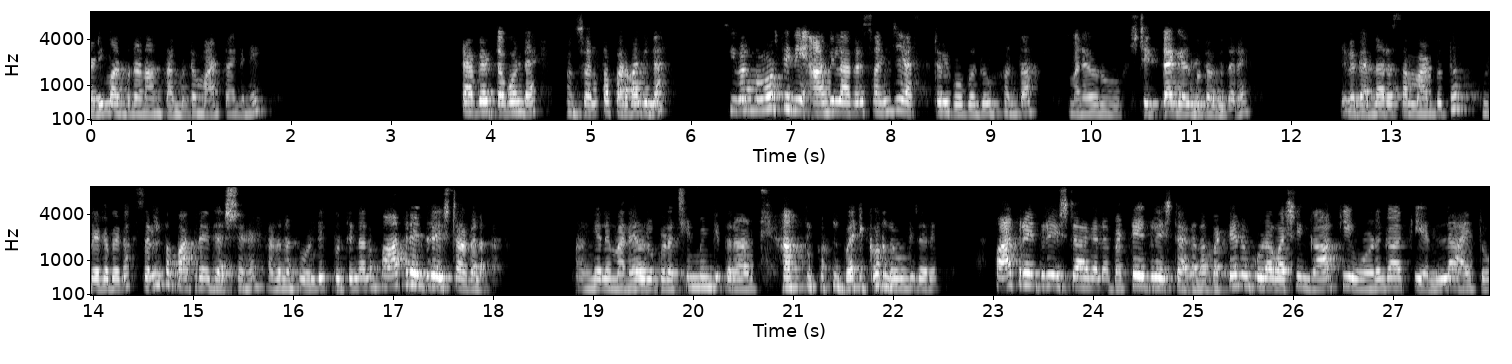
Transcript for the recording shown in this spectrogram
ರೆಡಿ ಮಾಡ್ಬಿಡೋಣ ಅಂತ ಅಂದ್ಬಿಟ್ಟು ಮಾಡ್ತಾ ಇದ್ದೀನಿ. ಟ್ಯಾಬ್ಲೆಟ್ ತಗೊಂಡೆ. ಒಂದ್ ಸ್ವಲ್ಪ ಪರವಾಗಿಲ್ಲ. ಇವಾಗ ನೋಡ್ತೀನಿ. ಆಗಿಲ್ಲ ಆದ್ರೆ ಸಂಜೆ ಹಾಸ್ಪಿಟಲ್ಗೆ ಹೋಗೋದು ಅಂತ ಮನೆಯವರು ಸ್ಟ್ರಿಕ್ಟ್ ಆಗಿ ಹೇಳ್ಬಿಟ್ಟು ಹೋಗಿದ್ದಾರೆ. ಇವಾಗ ಅನ್ನ ರಸ ಮಾಡ್ಬಿಟ್ಟು ಬೇಗ ಬೇಗ ಸ್ವಲ್ಪ ಪಾತ್ರೆ ಇದೆ ಅಷ್ಟೇನೆ. ಅದನ್ನ ತೊಳ್ದಿಟ್ಬಿಡ್ತೀನಿ ನಾನು ಪಾತ್ರೆ ಇದ್ರೆ ಇಷ್ಟ ಆಗಲ್ಲ. ಹಂಗೇನೆ ಮನೆಯವರು ಕೂಡ ಚಿನ್ಮಿಂಗಿ ತರ ಆಡ್ತೀಯ ಅನ್ಕೊಂಡು ಬೈಕೊಂಡು ಹೋಗಿದ್ದಾರೆ. ಪಾತ್ರೆ ಇದ್ರೆ ಇಷ್ಟ ಆಗಲ್ಲ, ಬಟ್ಟೆ ಇದ್ರೆ ಇಷ್ಟ ಆಗಲ್ಲ. ಬಟ್ಟೆನೂ ಕೂಡ ವಾಷಿಂಗ್ ಹಾಕಿ, ಒಣಗಾಕಿ ಎಲ್ಲ ಆಯ್ತು.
